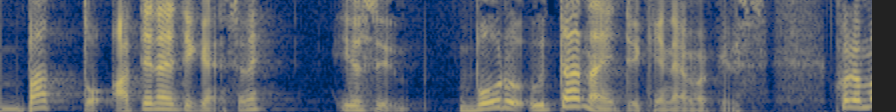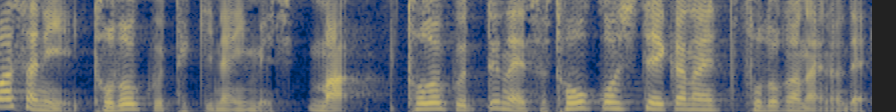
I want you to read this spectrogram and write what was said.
バット当てないといけないんですよね。要するに、ボールを打たないといけないわけです。これまさに届く的なイメージ。まあ、届くっていうのは投稿していかないと届かないので、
